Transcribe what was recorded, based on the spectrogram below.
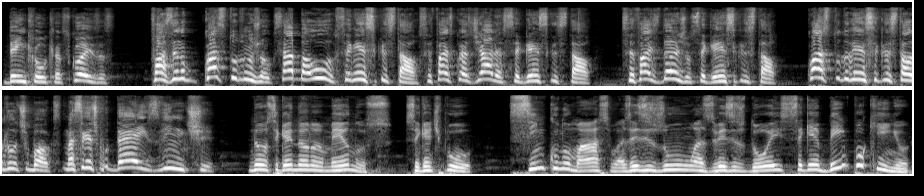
dentre outras coisas, fazendo quase tudo no jogo. Você abre baú, você ganha esse cristal. Você faz quest diária, você ganha esse cristal. Você faz dungeon, você ganha esse cristal. Quase tudo ganha esse cristal do loot box. Mas você ganha tipo 10, 20. Não, você ganha não, menos. Você ganha tipo 5 no máximo, às vezes um, às vezes dois. Você ganha bem pouquinho.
